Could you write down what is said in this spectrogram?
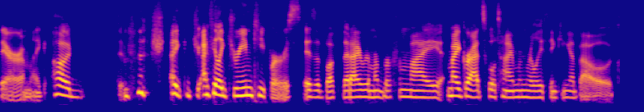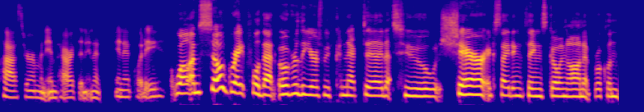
there. I'm like, oh, I, feel like Dream Keepers is a book that I remember from my my grad school time and really thinking about classroom and impact and inequity. Well, I'm so grateful that over the years we've connected to share exciting things going on at Brooklyn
